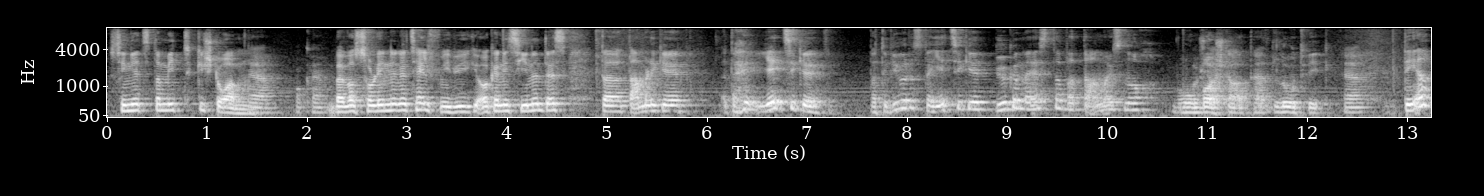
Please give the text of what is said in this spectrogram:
sind jetzt damit gestorben. Ja, okay. Weil was soll Ihnen jetzt helfen? Ich organisiere Ihnen das. Der damalige, der jetzige, warte, wie war das? Der jetzige Bürgermeister war damals noch Wohnbaustadtrat Ludwig. Ja. Der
